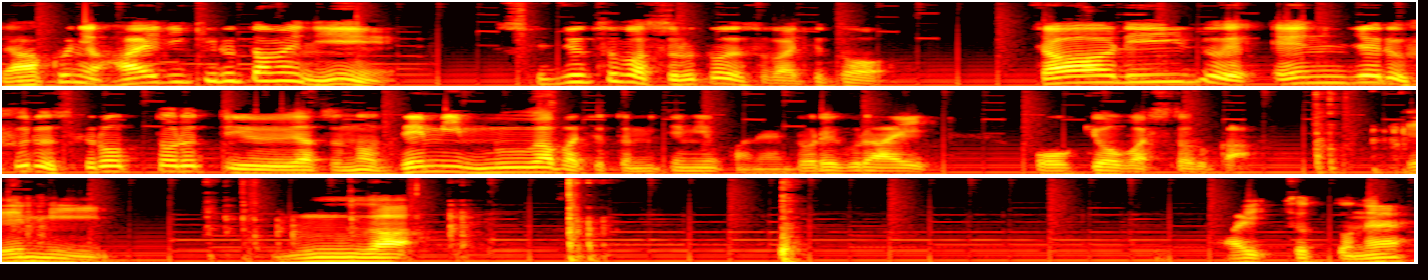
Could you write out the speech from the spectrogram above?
役に入りきるために、手術はするとですが、ちょっと、チャーリーズ・エンジェル・フル・スロットルっていうやつのデミ・ムーアバちょっと見てみようかね。どれぐらい包協ばしとるか。デミ・ムーア。はい、ちょっとね、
